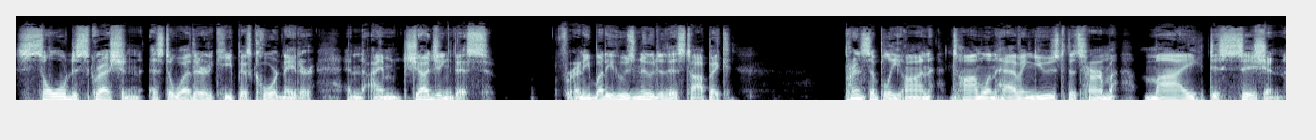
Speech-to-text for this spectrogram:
sole discretion as to whether to keep his coordinator. And I'm judging this for anybody who's new to this topic principally on Tomlin having used the term my decision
